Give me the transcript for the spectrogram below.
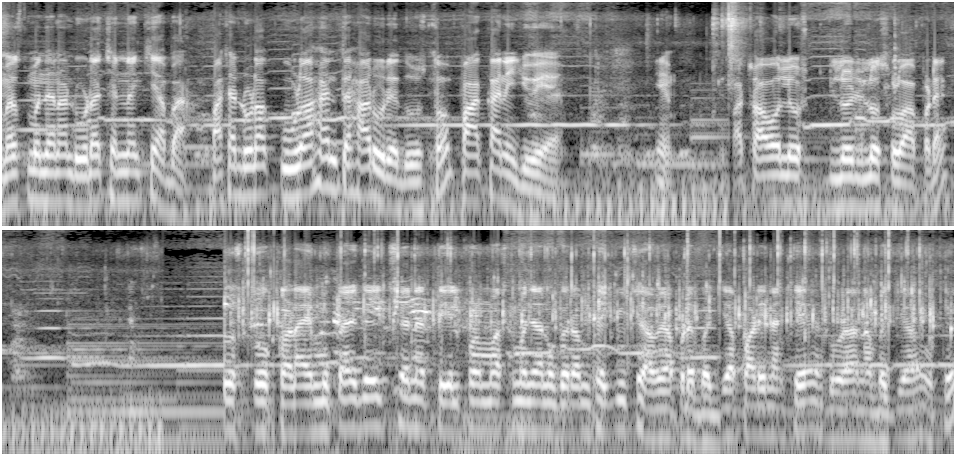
મસ્ત મજાના ડોળા છે નાખ્યા બા? પાછા ડોળા કૂળા હોય ને તે સારું રહે દોસ્તો. પાકા નહીં જોઈએ. એમ. પાછો આવો લીલો લીલો છોડવા આપણે. દોસ્તો કડાઈ મુકાઈ ગઈ છે અને તેલ પણ મસ્ત મજાનું ગરમ થઈ ગયું છે. હવે આપણે ભજીયા પાડી નાખીએ ડોળાના ભજીયા ઓકે?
